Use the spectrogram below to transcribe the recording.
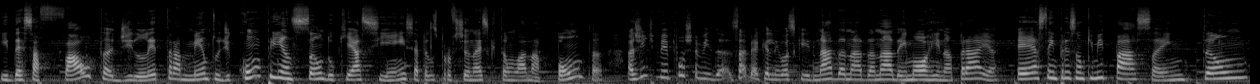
e dessa falta de letramento, de compreensão do que é a ciência pelos profissionais que estão lá na ponta, a gente vê, poxa vida, sabe aquele negócio que nada, nada, nada e morre na praia? É essa impressão que me passa. Então,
